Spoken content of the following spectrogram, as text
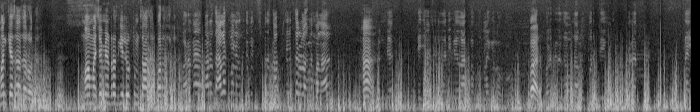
मणक्याचा आजार होता. मामाच्या मेंढरात गेल्यावर तुमचा आजार बरा झाला. बरं नाही बरं झालंच म्हणा. तुम्ही परत ऑपरेशन करावं लागलं मला. हां. त्याच्या आशीर्वादाने मी आत्मापूरला गेलो होतो. बर. परत तिथं जाऊन आलो परत ते परत नाही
